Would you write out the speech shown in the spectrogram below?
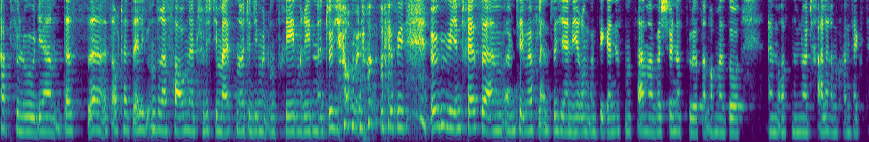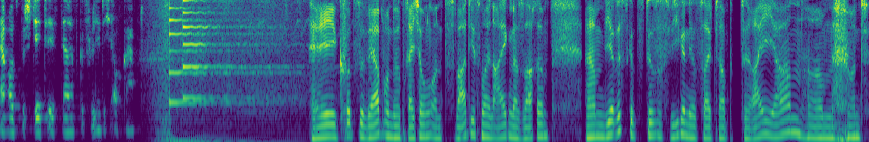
Absolut, ja. Das äh, ist auch tatsächlich unsere Erfahrung. Natürlich, die meisten Leute, die mit uns reden, reden natürlich auch mit uns, weil sie irgendwie Interesse am, am Thema pflanzliche Ernährung und Veganismus haben. Aber schön, dass du das dann auch mal so ähm, aus einem neutraleren Kontext heraus bestätigst. Ja, das Gefühl hätte ich auch gehabt. Hey, kurze Werbeunterbrechung und zwar diesmal in eigener Sache. Ähm, wie ihr wisst, gibt es dieses Vegan jetzt seit knapp drei Jahren ähm, und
